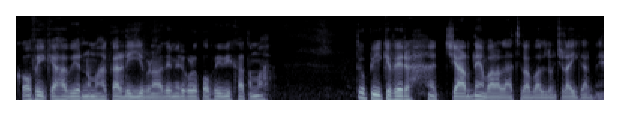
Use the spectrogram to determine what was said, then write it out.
ਕੌਫੀ ਕਿਹਾ ਵੀਰ ਨੂੰ, ਮੈਂ ਕਿਹਾ ਘਰ ਜੀ ਬਣਾ ਦੇ, ਮੇਰੇ ਕੋਲ ਕੌਫੀ ਵੀ ਖਤਮ ਆ। ਤੇ ਉਹ ਪੀ ਕੇ ਫਿਰ ਚੜਦੇ ਆ ਬਾਰਾ ਲਾਚਲਾ ਵੱਲ ਨੂੰ ਚੜਾਈ ਕਰਦੇ ਆ।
